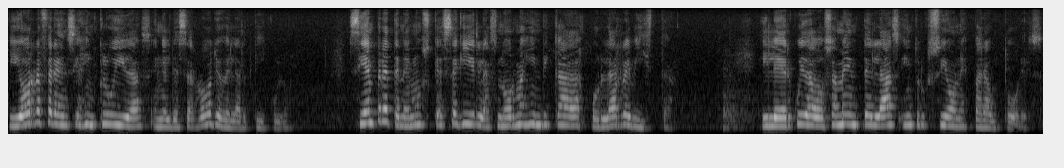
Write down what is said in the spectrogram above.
y o referencias incluidas en el desarrollo del artículo. Siempre tenemos que seguir las normas indicadas por la revista y leer cuidadosamente las instrucciones para autores.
